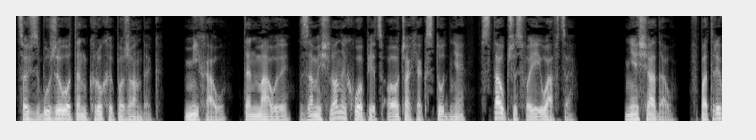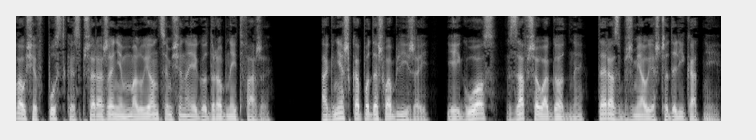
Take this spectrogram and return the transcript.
coś zburzyło ten kruchy porządek. Michał, ten mały, zamyślony chłopiec o oczach jak studnie, stał przy swojej ławce. Nie siadał, wpatrywał się w pustkę z przerażeniem malującym się na jego drobnej twarzy. Agnieszka podeszła bliżej, jej głos, zawsze łagodny, teraz brzmiał jeszcze delikatniej.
